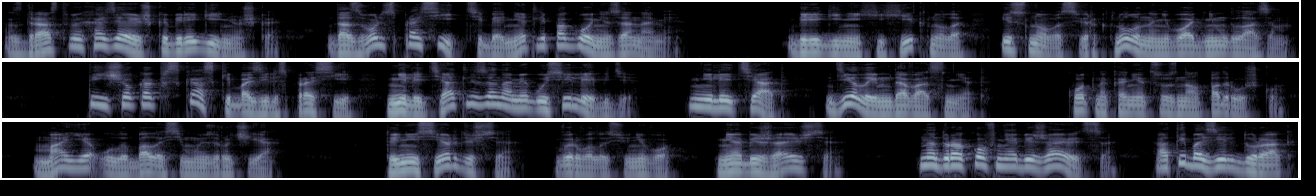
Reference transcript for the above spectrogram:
«Здравствуй, хозяюшка-берегинюшка. Дозволь спросить тебя, нет ли погони за нами?» Берегиня хихикнула и снова сверкнула на него одним глазом. «Ты еще как в сказке, Базиль, спроси, не летят ли за нами гуси-лебеди?» «Не летят. Дела им до вас нет». Кот наконец узнал подружку. Майя улыбалась ему из ручья. «Ты не сердишься?» – вырвалось у него. «Не обижаешься?» «На дураков не обижаются. А ты, Базиль, дурак.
